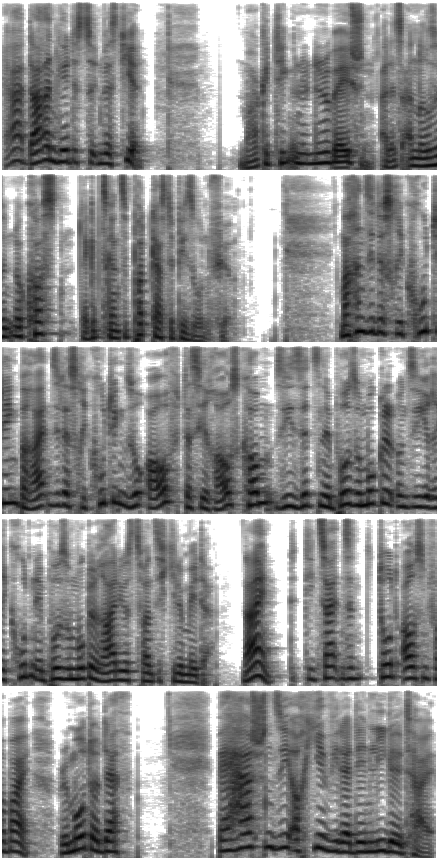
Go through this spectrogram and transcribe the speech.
Ja, daran gilt es zu investieren. Marketing und Innovation. Alles andere sind nur Kosten. Da gibt es ganze Podcast-Episoden für. Machen Sie das Recruiting, bereiten Sie das Recruiting so auf, dass Sie rauskommen, Sie sitzen im Posemuckel und Sie rekruten im Posemuckel Radius 20 Kilometer. Nein, die Zeiten sind tot außen vorbei. Remote or Death. Beherrschen Sie auch hier wieder den Legal-Teil.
